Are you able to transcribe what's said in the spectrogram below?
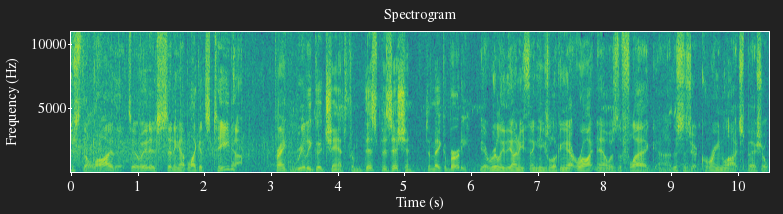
just the lie there, too. It is sitting up like it's teed up. Frank, really good chance from this position to make a birdie. Yeah, really the only thing he's looking at right now is the flag. Uh, this is a green light special.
